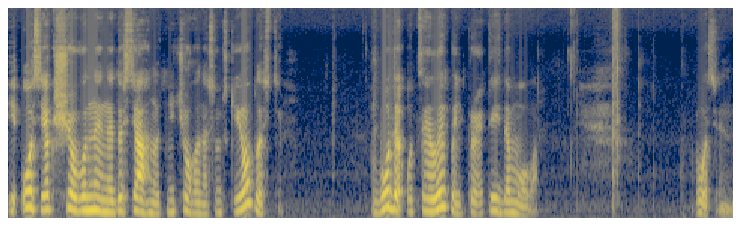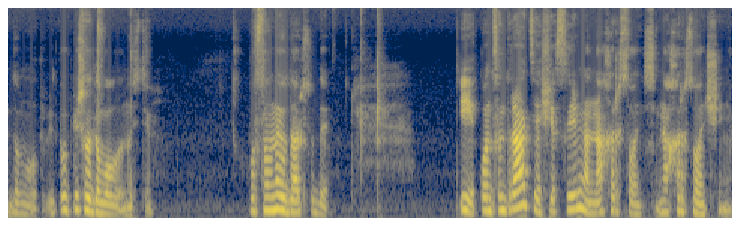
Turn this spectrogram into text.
І ось якщо вони не досягнуть нічого на Сумській області, буде оцей липень, про який йде мова. Ось він, домов... пішли домовленості. Основний удар сюди. І концентрація ще сильна на Херсонці, на Херсонщині,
